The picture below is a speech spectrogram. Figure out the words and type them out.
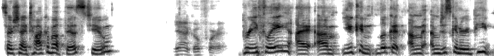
So should I talk about this too? Yeah, go for it. Briefly, I um you can look at I'm I'm just going to repeat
